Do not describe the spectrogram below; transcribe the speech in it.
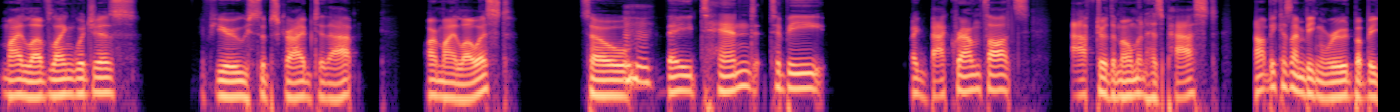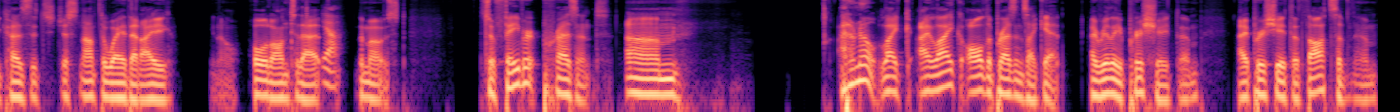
my love languages, if you subscribe to that, are my lowest. So Mhm. they tend to be like background thoughts after the moment has passed. Not because I'm being rude, but because it's just not the way that I, you know, hold on to that Yeah. the most. So favorite present. Um I don't know. Like I like all the presents I get. I really appreciate them. I appreciate the thoughts of them.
